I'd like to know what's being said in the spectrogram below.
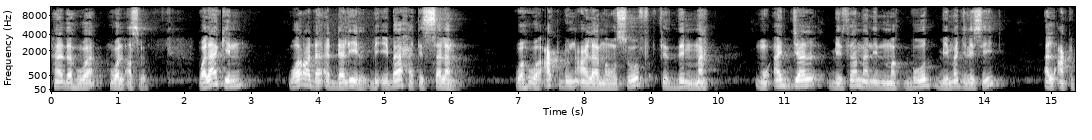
هذا هو هو الأصل. ولكن ورد الدليل بإباحة السلم وهو عقد على موصوف في الذمة. مؤجل بثمن مقبوض بمجلس العقد.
